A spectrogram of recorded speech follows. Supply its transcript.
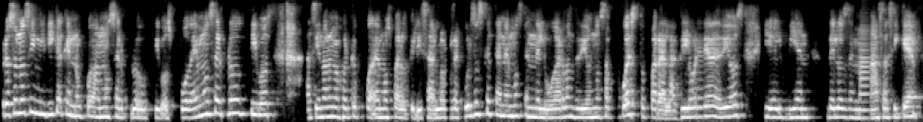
pero eso no significa que no podamos ser productivos. Podemos ser productivos haciendo lo mejor que podemos para utilizar los recursos que tenemos en el lugar donde Dios nos ha puesto para la gloria de Dios y el bien de los demás. Así que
